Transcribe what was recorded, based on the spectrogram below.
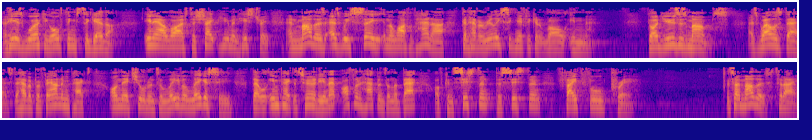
and He is working all things together in our lives to shape human history. And mothers, as we see in the life of Hannah, can have a really significant role in that. God uses mums as well as dads to have a profound impact on their children to leave a legacy that will impact eternity. And that often happens on the back of consistent, persistent, faithful prayer. And so mothers today,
